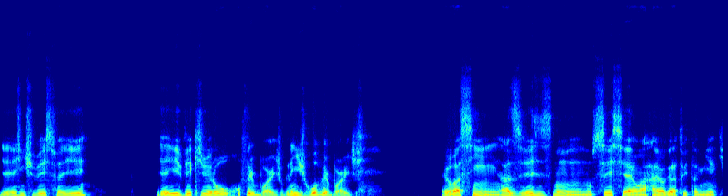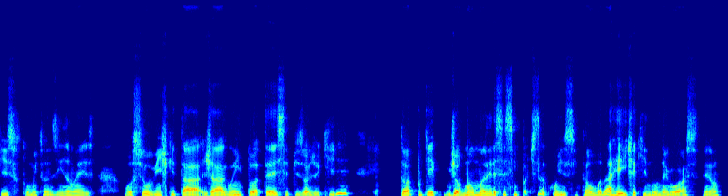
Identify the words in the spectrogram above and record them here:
E aí a gente vê isso aí. E aí vê que gerou o hoverboard, o grande hoverboard. Eu, assim, às vezes não, não sei se é uma raiva gratuita minha aqui, se eu tô muito ranzinza, mas você ouvinte que tá, já aguentou até esse episódio aqui, então é porque de alguma maneira você simpatiza com isso. Então eu vou dar hate aqui no negócio, entendeu?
